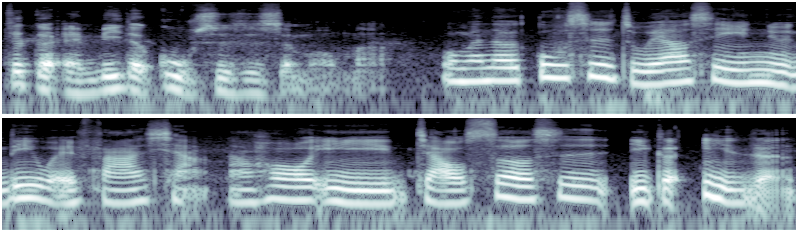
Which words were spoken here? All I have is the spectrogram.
这个 MV 的故事是什么吗？我们的故事主要是以女力为发想，然后以角色是一个艺人，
